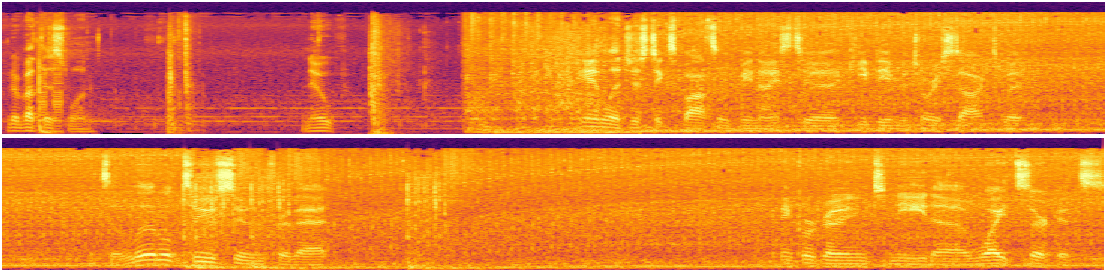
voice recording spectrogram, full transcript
What about this one? Nope. And logistic spots would be nice to keep the inventory stocked, but it's a little too soon for that. I think we're going to need uh, white circuits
